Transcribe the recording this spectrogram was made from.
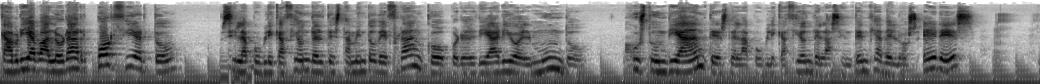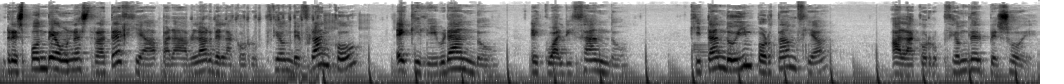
Cabría valorar, por cierto, si la publicación del testamento de Franco por el diario El Mundo, justo un día antes de la publicación de la sentencia de los ERES, responde a una estrategia para hablar de la corrupción de Franco, equilibrando, ecualizando, quitando importancia a la corrupción del PSOE.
